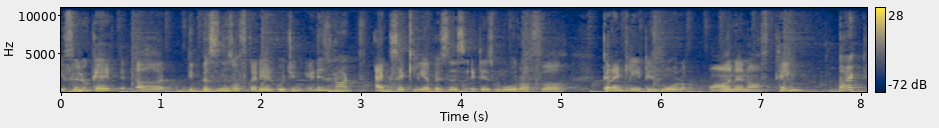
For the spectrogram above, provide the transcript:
if you look at uh, the business of career coaching it is not exactly a business. It is more of a currently it is more on and off thing. But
